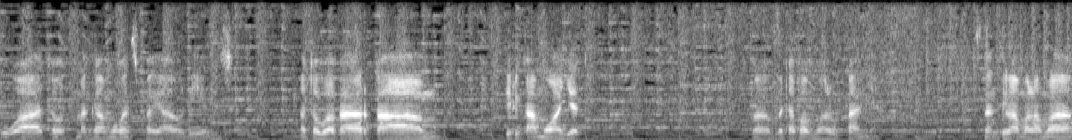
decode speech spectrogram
tua atau teman kamu kan sebagai audiens. Atau bahkan rekam diri kamu aja. Betapa memalukannya. Nanti lama-lama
